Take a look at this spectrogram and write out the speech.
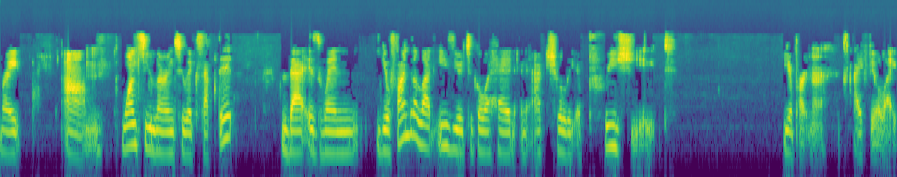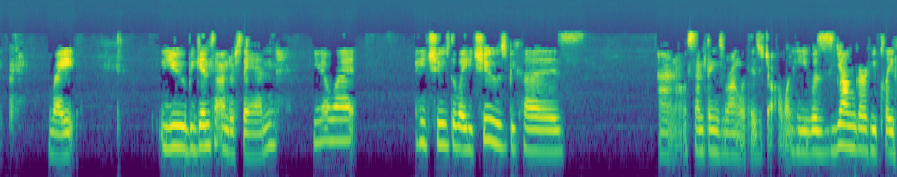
right? Um, once you learn to accept it, that is when you'll find it a lot easier to go ahead and actually appreciate your partner, I feel like, right? You begin to understand, you know what? He chews the way he chews because I don't know, something's wrong with his jaw. When he was younger, he played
